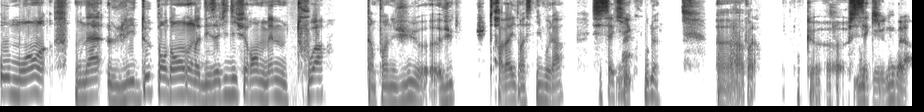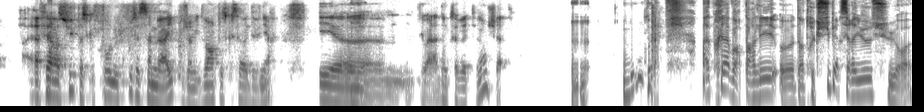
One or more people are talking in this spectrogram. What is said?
au moins on a les deux pendant, on a des avis différents. Même toi, d'un point de vue vu que tu travailles dans ce niveau là, c'est ça qui est cool. Euh, voilà. Donc, euh, c'est ça qui. Euh, donc voilà. Affaire à suivre parce que pour le coup, ça, ça me hype. J'ai envie de voir un peu ce que ça va devenir. Et, mm. voilà, donc ça va être non, chat. Mm. voilà. Après avoir parlé d'un truc super sérieux sur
